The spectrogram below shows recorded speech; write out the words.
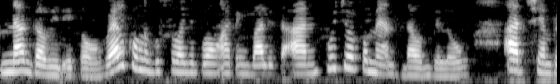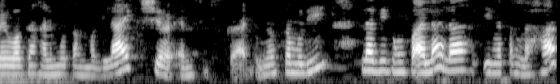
na gawin ito. Well, kung nagustuhan niyo po ang ating balitaan, put your comment down below. At syempre, huwag kang kalimutang mag-like, share, and subscribe. Hanggang sa muli, lagi kong paalala, ingat ang lahat.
